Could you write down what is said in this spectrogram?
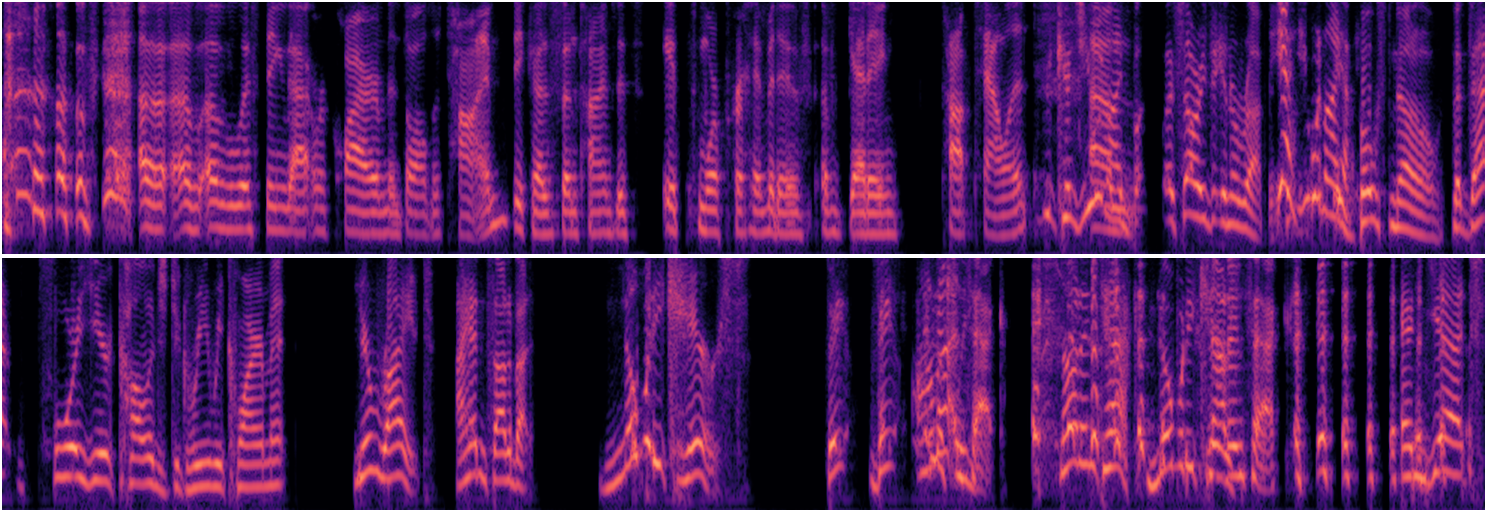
of, of, of lifting that requirement all the time because sometimes it's it's more prohibitive of getting top talent. Because you and um, I, sorry to interrupt. Yeah, you and I yeah. both know that that four year college degree requirement you're right. I hadn't thought about it. Nobody cares. They they honestly not in tech. not in tech. Nobody cares. Not in tech. and yet,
